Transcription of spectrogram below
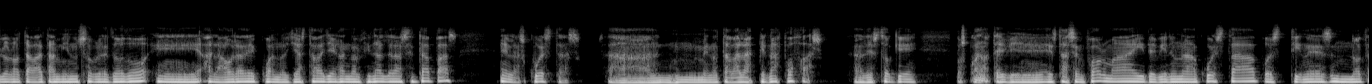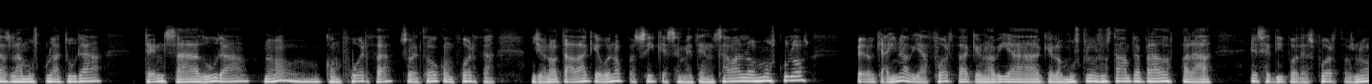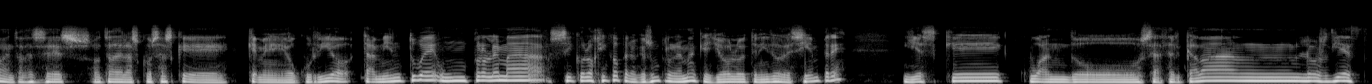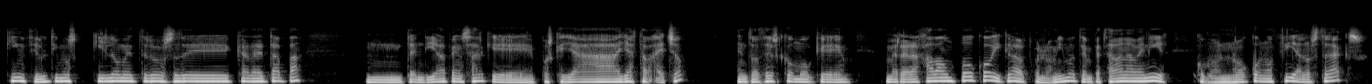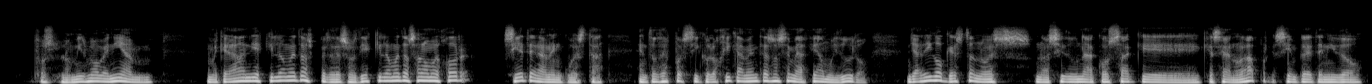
lo notaba también sobre todo eh, a la hora de cuando ya estaba llegando al final de las etapas en las cuestas. O sea, me notaba las piernas fofas. de esto que, pues cuando te estás en forma y te viene una cuesta, pues tienes, notas la musculatura tensa, dura, ¿no? Con fuerza, sobre todo con fuerza. Yo notaba que, bueno, pues sí, que se me tensaban los músculos, pero que ahí no había fuerza, que no había, que los músculos no estaban preparados para ese tipo de esfuerzos, ¿no? Entonces es otra de las cosas que, que, me ocurrió. También tuve un problema psicológico, pero que es un problema que yo lo he tenido de siempre, y es que cuando se acercaban los 10, 15 últimos kilómetros de cada etapa, mm, tendía a pensar que, pues que ya, ya estaba hecho. Entonces como que me relajaba un poco y claro, pues lo mismo te empezaban a venir, como no conocía los tracks, pues lo mismo venían, me quedaban 10 kilómetros, pero de esos 10 kilómetros a lo mejor 7 eran encuesta. Entonces, pues psicológicamente eso se me hacía muy duro. Ya digo que esto no, es, no ha sido una cosa que, sea nueva, porque siempre he tenido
